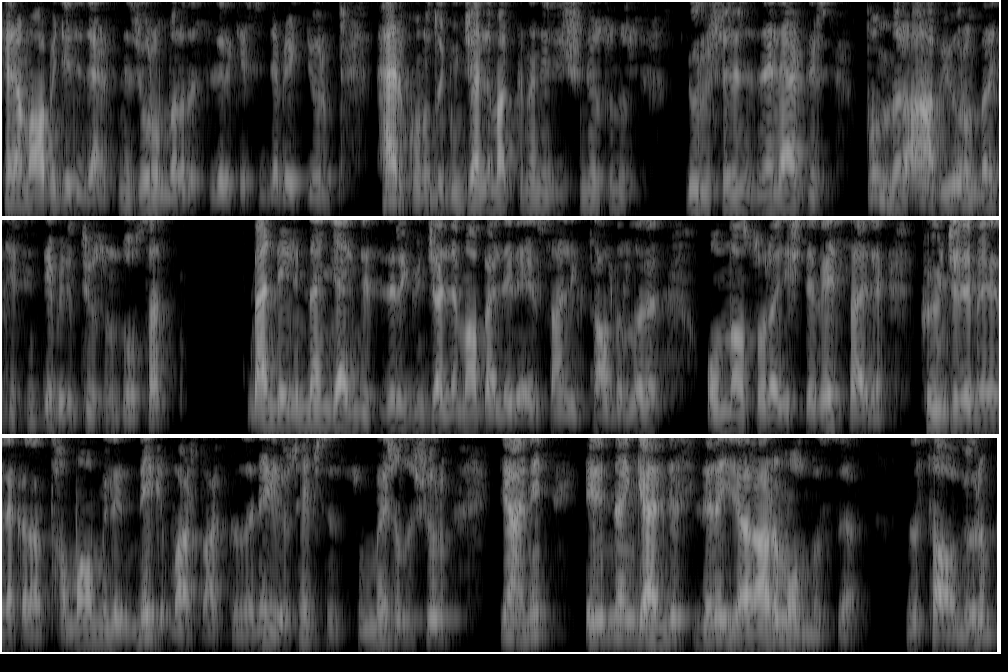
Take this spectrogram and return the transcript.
Kerem abi dedi dersiniz. Yorumlara da sizleri kesinlikle bekliyorum. Her konuda güncelleme hakkında ne düşünüyorsunuz? Görüşleriniz nelerdir? Bunları abi yorumlara kesinlikle belirtiyorsunuz dostlar. Ben de elimden geldiğince sizlere güncelleme haberleri, efsanelik saldırıları, ondan sonra işte vesaire köy incelemelerine kadar tamamıyla ne varsa aklınıza ne geliyorsa hepsini sunmaya çalışıyorum. Yani elimden geldiğince sizlere yararım olmasını sağlıyorum.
